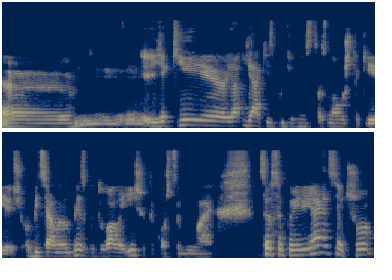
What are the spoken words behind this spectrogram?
е, які якість будівництва знову ж таки обіцяли одне, збудували інше. Також це буває. Це все перевіряється. Якщо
